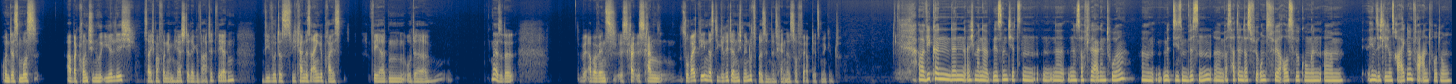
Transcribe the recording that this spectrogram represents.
und das muss aber kontinuierlich, sag ich mal, von dem Hersteller gewartet werden, wie wird das, wie kann das eingepreist werden oder also da, aber wenn es, es kann, es kann so weit gehen, dass die Geräte nicht mehr nutzbar sind, wenn es keine Software-Updates mehr gibt. Aber wie können denn, ich meine, wir sind jetzt ein, eine, eine Softwareagentur mit diesem Wissen. Ähm, was hat denn das für uns für Auswirkungen ähm, hinsichtlich unserer eigenen Verantwortung?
